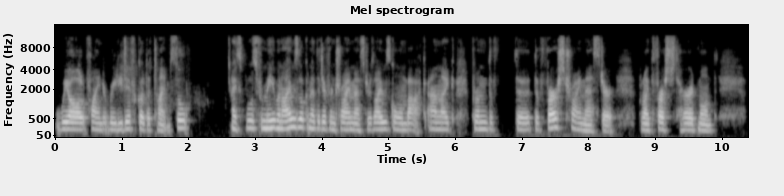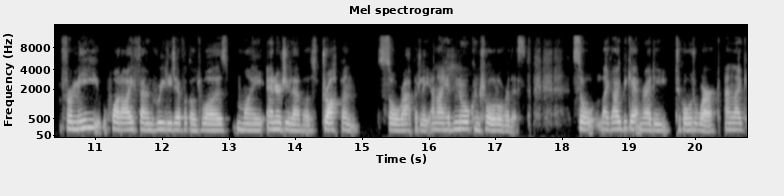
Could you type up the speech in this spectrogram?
we all find it really difficult at times. So I suppose for me, when I was looking at the different trimesters, I was going back and like from the the the first trimester, from like the first third month, for me, what I found really difficult was my energy levels dropping so rapidly, and I had no control over this. So, like, I'd be getting ready to go to work, and like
